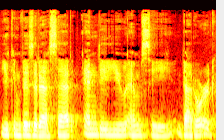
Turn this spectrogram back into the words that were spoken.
you can visit us at ndumc.org.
